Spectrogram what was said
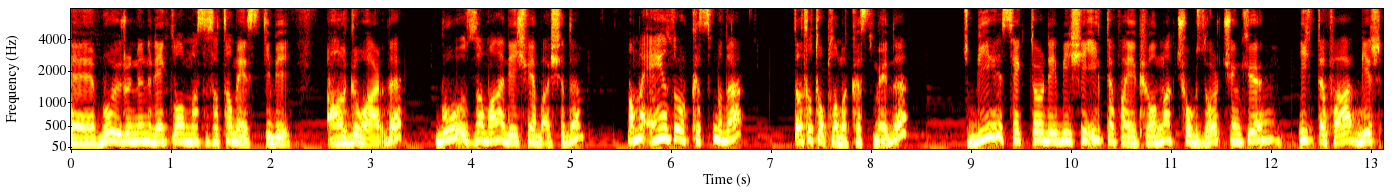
e, bu ürünün renkli olmazsa satamayız gibi algı vardı. Bu zamana değişmeye başladı. Ama en zor kısmı da data toplama kısmıydı. Bir sektörde bir şeyi ilk defa yapıyor olmak çok zor. Çünkü ilk defa bir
